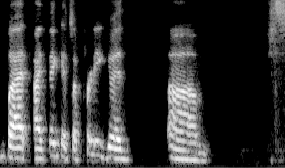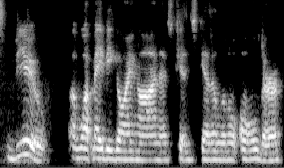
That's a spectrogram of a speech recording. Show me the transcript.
but I think it's a pretty good um, view of what may be going on as kids get a little older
